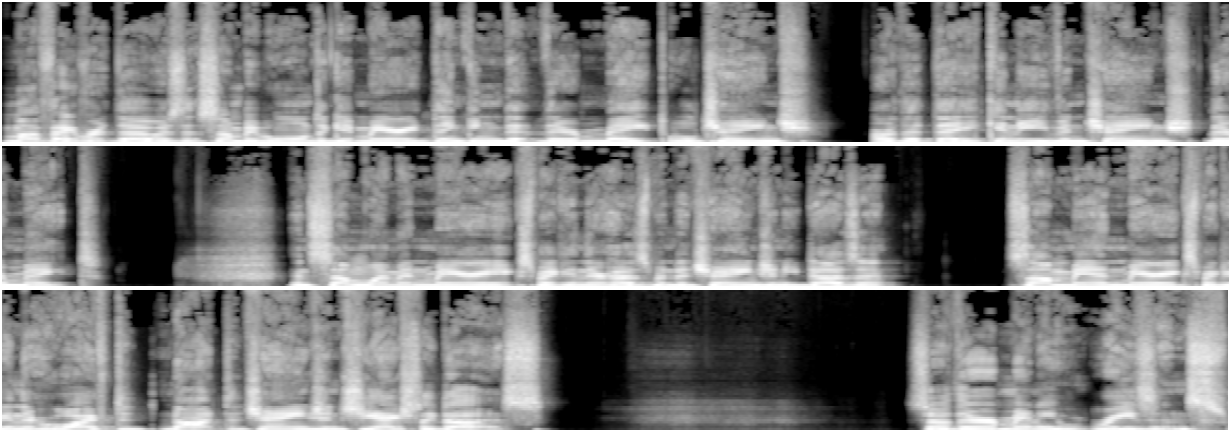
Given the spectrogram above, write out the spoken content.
My favorite, though, is that some people want to get married thinking that their mate will change or that they can even change their mate. And some women marry expecting their husband to change and he doesn't. Some men marry expecting their wife to not to change, and she actually does. So there are many reasons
